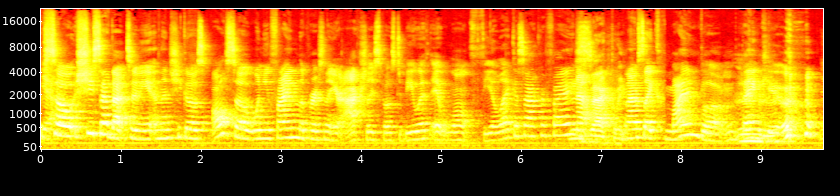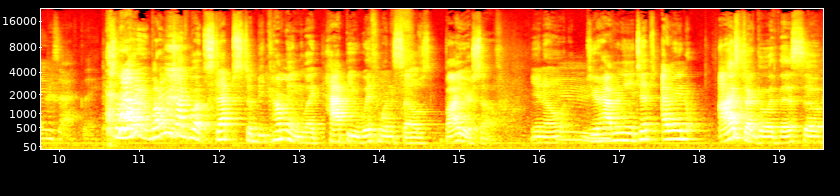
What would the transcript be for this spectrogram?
Yeah. So she said that to me, and then she goes, also, when you find the person that you're actually supposed to be with, it won't feel like a sacrifice. No. Exactly. And I was like, mind blown. Thank Mhm. you. Exactly. So why, why don't we talk about steps to becoming like happy with oneself by yourself? You know, Mm. do you have any tips? I mean, I struggle with this, so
